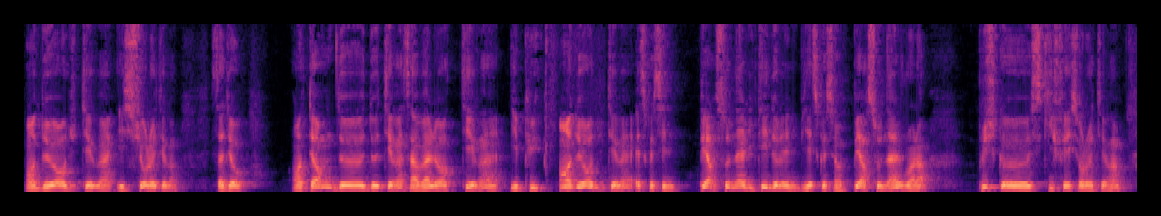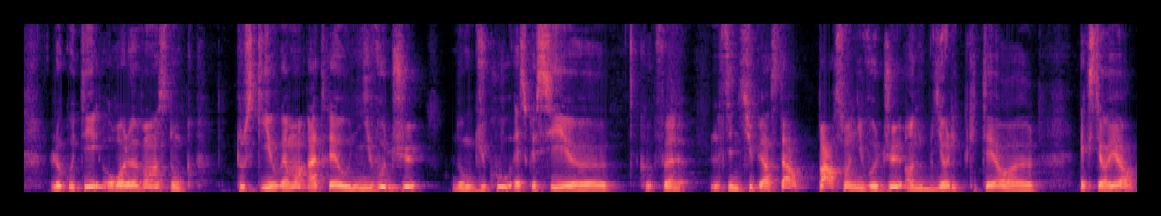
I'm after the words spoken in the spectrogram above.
en dehors du terrain et sur le terrain? C'est-à-dire en termes de, de, terrain, sa valeur terrain, et puis en dehors du terrain, est-ce que c'est une personnalité de la NBA, est-ce que c'est un personnage, voilà, plus que ce qu'il fait sur le terrain. Le côté relevance, donc tout ce qui est vraiment attrait au niveau de jeu. Donc du coup, est-ce que c'est, euh, c'est une superstar par son niveau de jeu en oubliant les critères euh, extérieurs?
